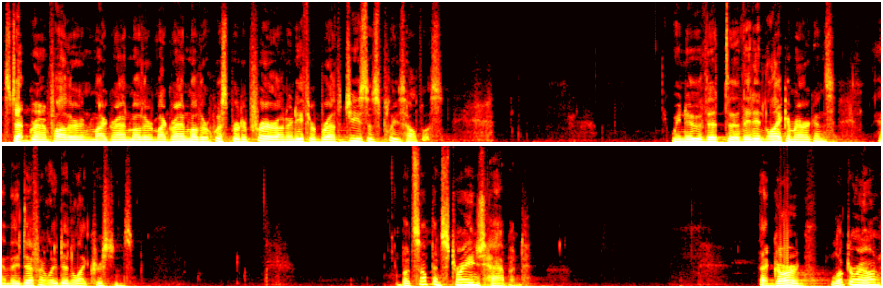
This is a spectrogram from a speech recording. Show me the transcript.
step grandfather and my grandmother. My grandmother whispered a prayer underneath her breath Jesus, please help us. We knew that uh, they didn't like Americans, and they definitely didn't like Christians. But something strange happened. That guard looked around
